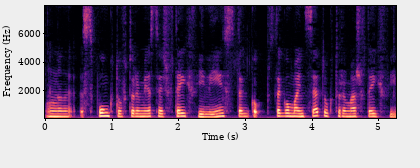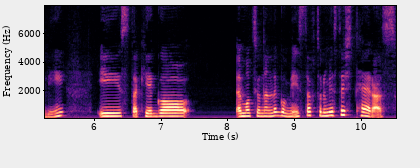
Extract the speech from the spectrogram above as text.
mm, z punktu, w którym jesteś w tej chwili, z tego, z tego mindsetu, który masz w tej chwili i z takiego emocjonalnego miejsca, w którym jesteś teraz.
